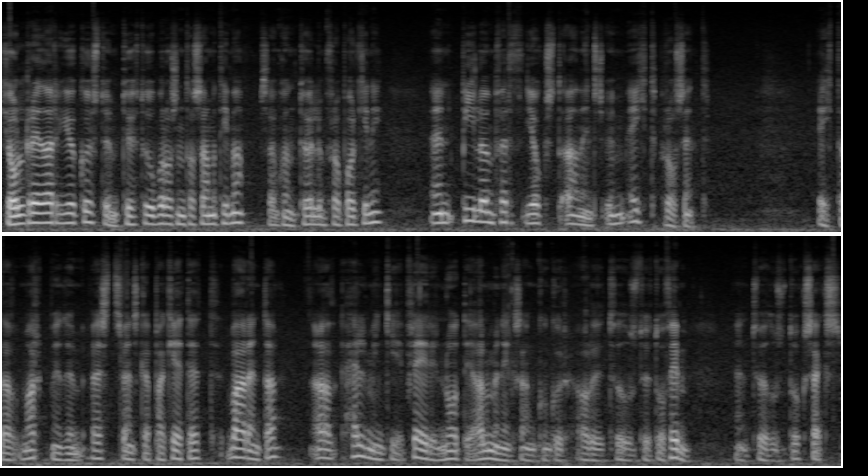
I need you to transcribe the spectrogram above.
Hjólreiðar jökust um 20% á sama tíma, samkvæmt tölum frá borginni, en bílaumferð jógst aðeins um 1%. Eitt af markmiðum vestsvenska pakettet var enda að helmingi fleiri noti almenningssamgöngur árið 2025 en 2006.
